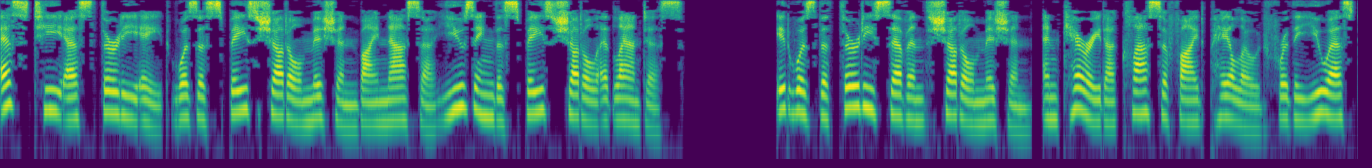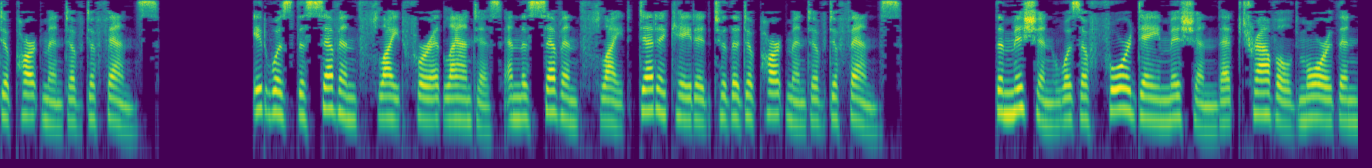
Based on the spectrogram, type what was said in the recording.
STS-38 was a Space Shuttle mission by NASA using the Space Shuttle Atlantis. It was the 37th shuttle mission, and carried a classified payload for the U.S. Department of Defense. It was the seventh flight for Atlantis and the seventh flight dedicated to the Department of Defense. The mission was a four-day mission that traveled more than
